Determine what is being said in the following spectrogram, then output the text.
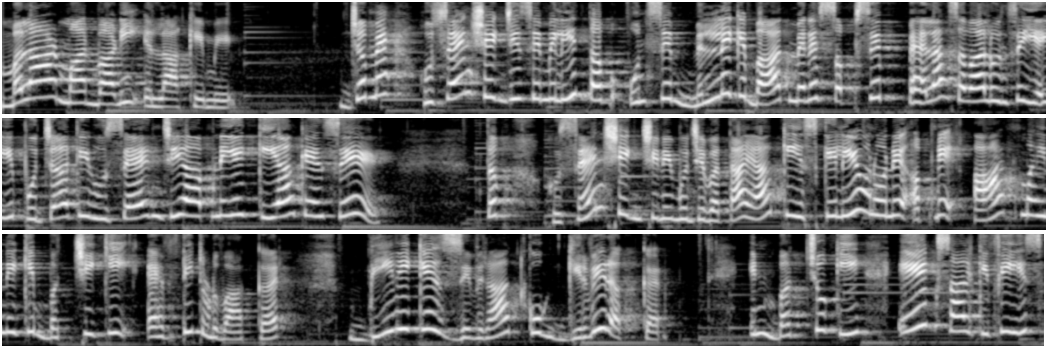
मलाड मानवाड़ी इलाके में। जब मैं हुसैन शेख जी से मिली, तब उनसे मिलने के बाद मैंने सबसे पहला सवाल उनसे यही पूछा कि, हुसैन जी, आपने ये किया कैसे? तब हुसैन शेख जी ने मुझे बताया कि इसके लिए उन्होंने अपने आठ महीने की बच्ची की एफडी तुड़वा बीवी के जिवरात को गिरवी रखकर इन बच्चों की एक साल की फ़ीस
